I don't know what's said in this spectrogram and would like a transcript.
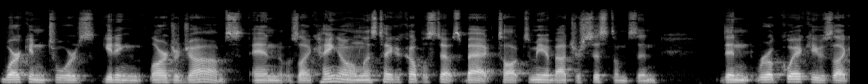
working towards getting larger jobs. And it was like, hang on, let's take a couple steps back. Talk to me about your systems. And then real quick, he was like,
